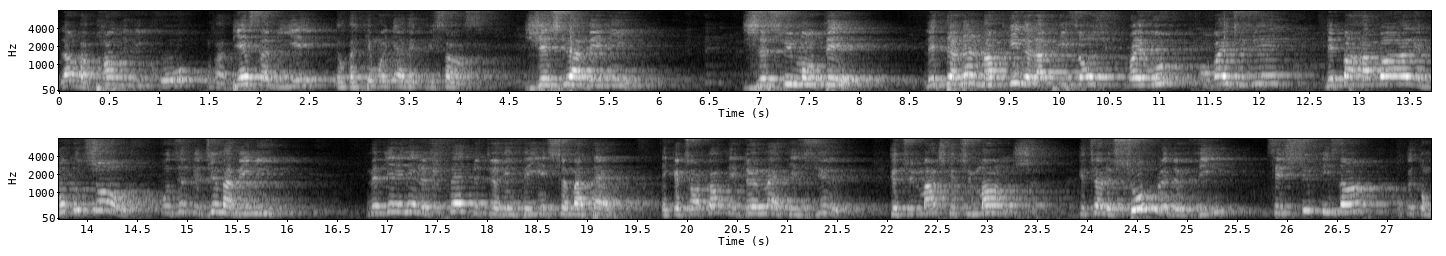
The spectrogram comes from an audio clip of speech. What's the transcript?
Là, on va prendre le micro, on va bien s'habiller et on va témoigner avec puissance. Jésus a béni. Je suis monté. L'Éternel m'a pris de la prison. Voyez-vous, on va utiliser des paraboles et beaucoup de choses pour dire que Dieu m'a béni. Mais bien aimé, le fait de te réveiller ce matin et que tu as encore tes deux mains, tes yeux, que tu marches, que tu manges, que tu as le souffle de vie, c'est suffisant pour que ton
